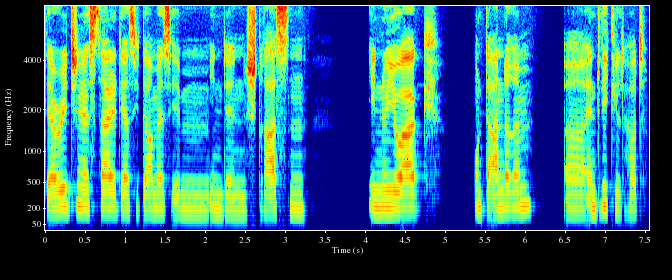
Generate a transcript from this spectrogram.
der Original-Style, der sich damals eben in den Straßen in New York unter anderem äh, entwickelt hat.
